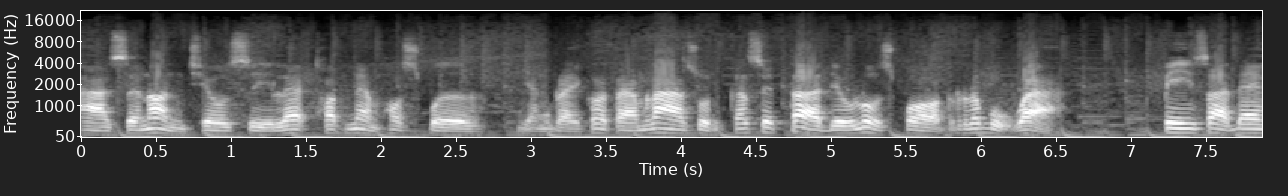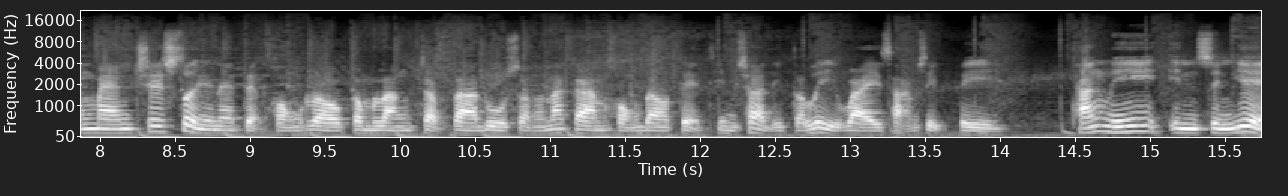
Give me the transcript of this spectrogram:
อาร์เซนอล เชลซี และท็อตแนม ฮอสเปอร์ อย่างไรก็ตามล่าสุดกาเซตตาเดลโลสปอร์ตระบุว่า ปีศาจแดงแมนเชสเตอร์ยูไนเต็ดของเรากำลังจับตาดูสถานการณ์ของดาวเตะทีมชาติอิตาลีวัย 30 ปี ทั้งนี้อินซินเย่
